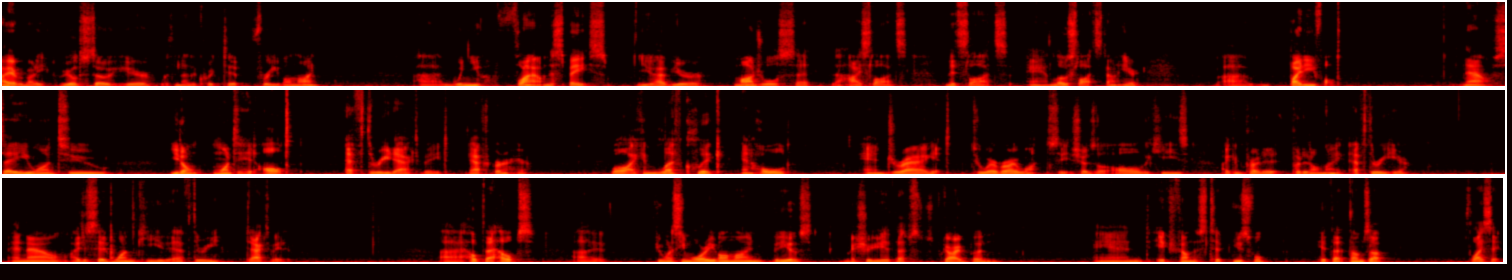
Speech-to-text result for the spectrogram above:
Hi everybody, Uriel here with another quick tip for EVE Online. Uh, when you fly out into space, you have your modules set, the high slots, mid slots, and low slots down here uh, by default. Now, say you want to, you don't want to hit Alt F3 to activate Afterburner here. Well, I can left click and hold and drag it to wherever I want. See, it shows all the keys. I can put it, put it on my F3 here and now I just hit one key, the F3, to activate it. I uh, hope that helps. Uh, if you want to see more EVE Online videos, make sure you hit that subscribe button. And if you found this tip useful, hit that thumbs up. Fly safe.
